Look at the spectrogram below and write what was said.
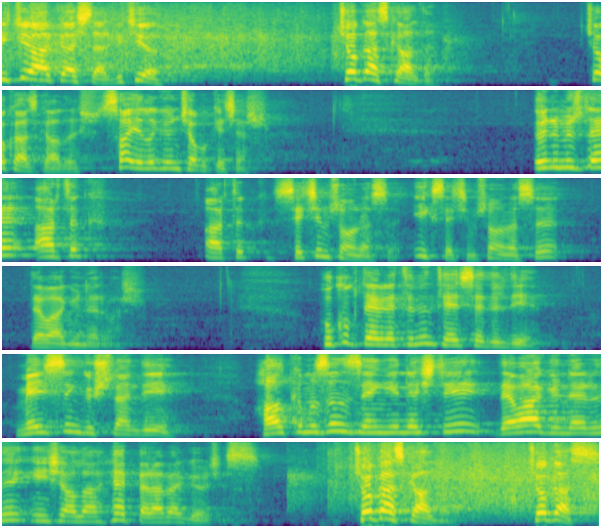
Bitiyor arkadaşlar, bitiyor. Çok az kaldı. Çok az kaldı. Sayılı gün çabuk geçer. Önümüzde artık artık seçim sonrası, ilk seçim sonrası deva günleri var. Hukuk devletinin tesis edildiği, meclisin güçlendiği, halkımızın zenginleştiği deva günlerini inşallah hep beraber göreceğiz. Çok az kaldı. Çok az.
